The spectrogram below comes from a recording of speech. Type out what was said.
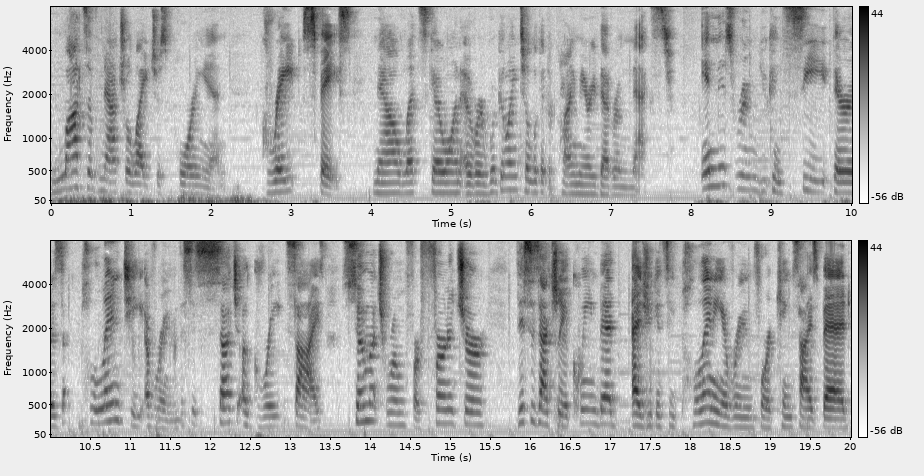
lots of natural light just pouring in. Great space. Now let's go on over. We're going to look at the primary bedroom next. In this room, you can see there is plenty of room. This is such a great size. So much room for furniture. This is actually a queen bed. As you can see, plenty of room for a king size bed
